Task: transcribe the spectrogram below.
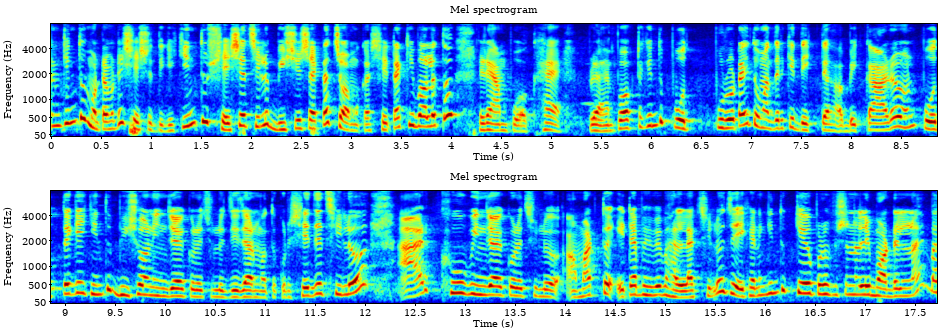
অনুষ্ঠান কিন্তু মোটামুটি শেষের দিকে। কিন্তু শেষে ছিল বিশেষ একটা চমকা। সেটা কি বলো তো র্যাম্প ওয়াক হ্যাঁ র্যাম্প ওয়াকটা কিন্তু পুরোটাই তোমাদেরকে দেখতে হবে। কারণ প্রত্যেকেই কিন্তু ভীষণ এনজয় করেছিল যে যার মতো করে সেজেছিল আর খুব এনজয় করেছিল। আমার তো এটা ভেবে ভালো লাগছিল যে এখানে কিন্তু কেউ প্রফেশনালি মডেল নয় বা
